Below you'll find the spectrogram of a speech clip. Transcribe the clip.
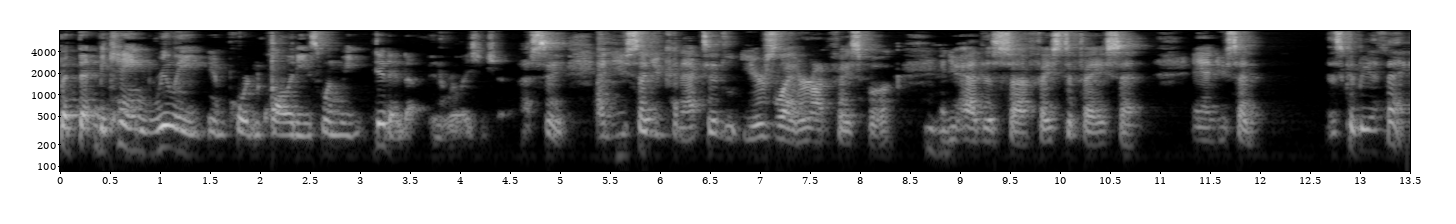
but that became really important qualities when we did end up in a relationship. I see. And you said you connected years later on Facebook, and you had this face to face, and and you said this could be a thing.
